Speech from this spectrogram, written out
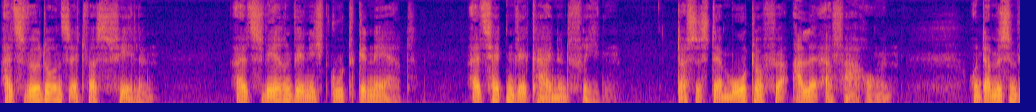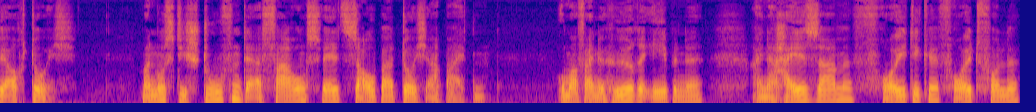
als würde uns etwas fehlen als wären wir nicht gut genährt, als hätten wir keinen Frieden. Das ist der Motor für alle Erfahrungen. Und da müssen wir auch durch. Man muss die Stufen der Erfahrungswelt sauber durcharbeiten, um auf eine höhere Ebene, eine heilsame, freudige, freudvolle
